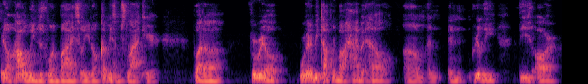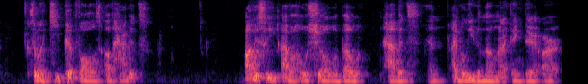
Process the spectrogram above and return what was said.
you know, Halloween just went by, so you know, cut me some slack here. But uh, for real, we're going to be talking about habit hell um, and and really, these are some of the key pitfalls of habits. Obviously, I have a whole show about habits, and I believe in them, and I think they are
